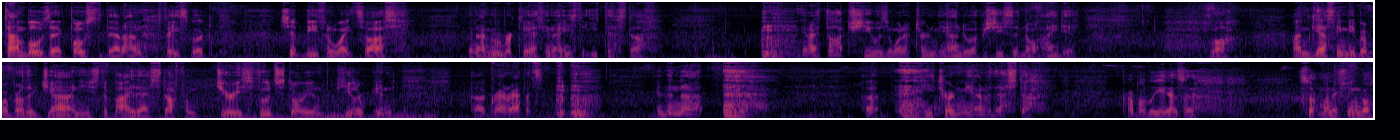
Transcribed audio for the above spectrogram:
Tom Bozak posted that on Facebook. Chipped beef and white sauce. And I remember Kathy and I used to eat that stuff. and I thought she was the one that turned me on to it, but she said, no, I did. Well, I'm guessing maybe my brother John used to buy that stuff from Jerry's Food Store in Keeler, in uh, Grand Rapids. and then uh, uh, he turned me onto that stuff. Probably as a something on a shingle.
